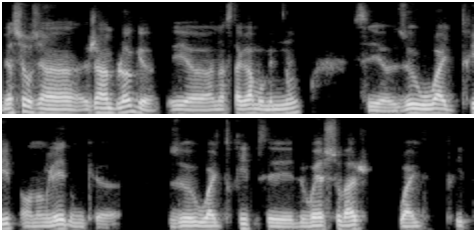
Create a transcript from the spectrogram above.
Bien sûr, j'ai un, j'ai un blog et euh, un Instagram au même nom. C'est euh, The Wild Trip en anglais. Donc, euh, The Wild Trip, c'est le voyage sauvage. Wild Trip.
